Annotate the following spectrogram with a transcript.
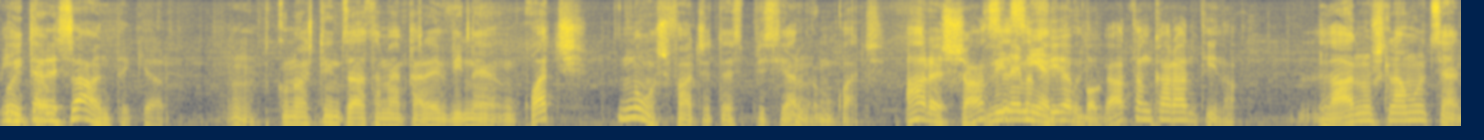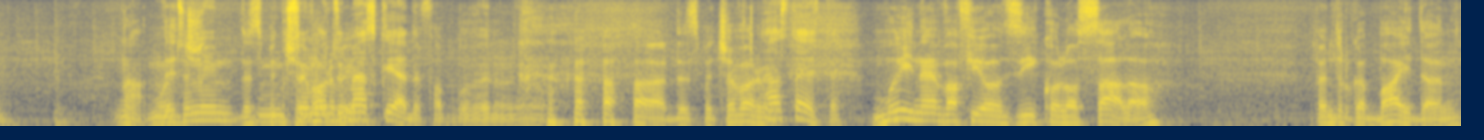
Uite. Interesante chiar. Cunoștința asta mea care vine în coaci, nu își face test PCR în coaci. Are șanse Vine să fie miercuri. băgat în carantină. La anul și la mulți ani. Na, Mulțumim, deci, despre să ce vorbim? mulțumească ea, de fapt, guvernul. despre ce vorbim? Asta este. Mâine va fi o zi colosală pentru că Biden,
